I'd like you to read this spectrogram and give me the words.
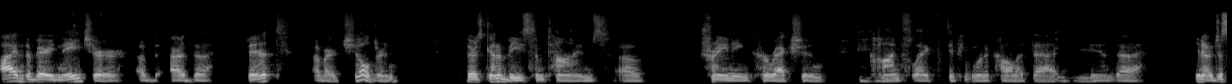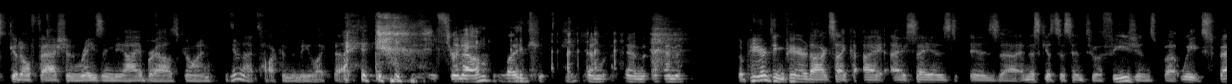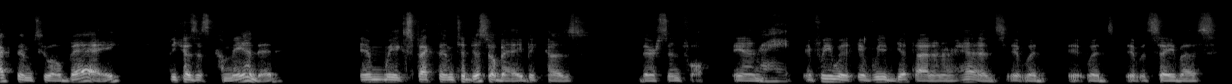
by the very nature of are the bent of our children there's going to be some times of training, correction, mm-hmm. conflict, if you want to call it that. Mm-hmm. And, uh, you know, just good old fashioned raising the eyebrows, going, "You're not talking to me like that," you know, like, and and and the parenting paradox I, I, I say is is, uh, and this gets us into Ephesians, but we expect them to obey because it's commanded, and we expect them to disobey because they're sinful. And right. if we would if we'd get that in our heads, it would it would it would save us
